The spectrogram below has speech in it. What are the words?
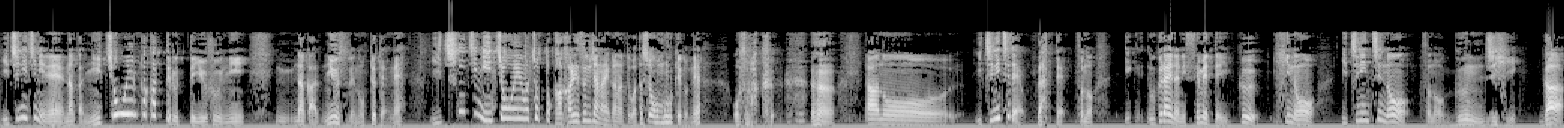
一日にね、なんか2兆円かかってるっていう風に、なんかニュースで載ってたよね。一日2兆円はちょっとかかりすぎじゃないかなって私は思うけどね。おそらく。うん。あのー、一日だよ。だって、その、ウクライナに攻めていく日の一日の、その、軍事費が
